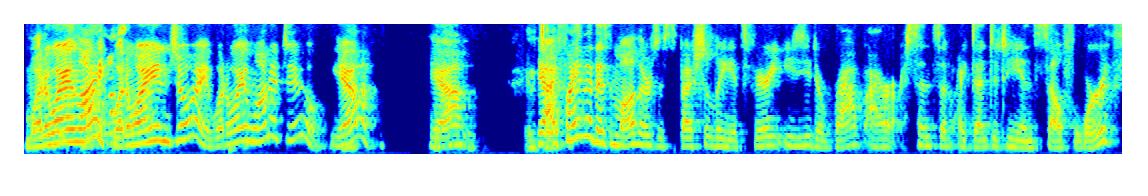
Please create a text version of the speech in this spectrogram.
What do I like? What do I enjoy? What do I want to do? Yeah. Yeah. yeah, mm-hmm. I find that as mothers, especially, it's very easy to wrap our sense of identity and self worth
